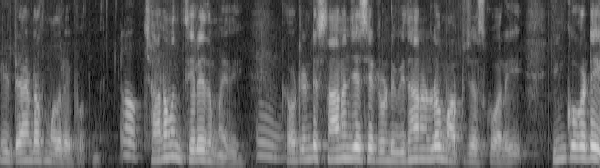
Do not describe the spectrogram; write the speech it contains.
ఈ డాండ్రఫ్ మొదలైపోతుంది. ఓకే. చాలా మంది తెలియదమ్మా ఇది. కాబట్టి అంటే స్నానం చేసేటువంటి విధానంలో మార్పు చేసుకోవాలి. ఇంకొకటి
